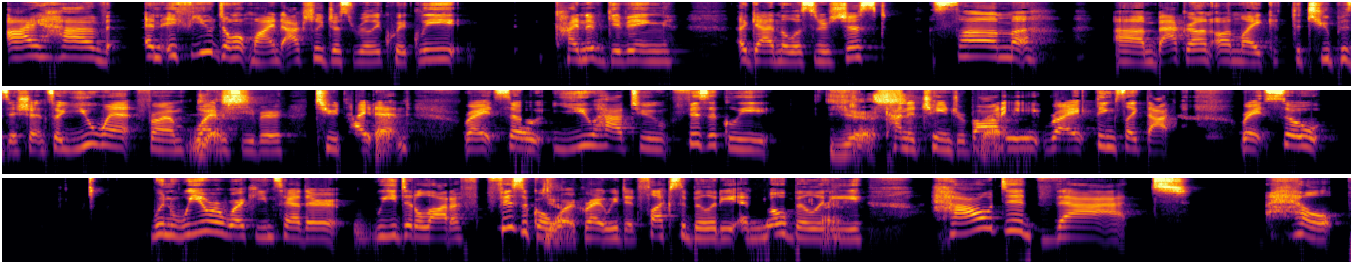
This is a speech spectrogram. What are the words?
I have and if you don't mind actually just really quickly kind of giving again the listeners just some um, background on like the two positions. So you went from wide yes. receiver to tight end, right? So you had to physically yes kind of change your body, right. right? Things like that. Right. So when we were working together, we did a lot of physical yeah. work, right? We did flexibility and mobility. How did that help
